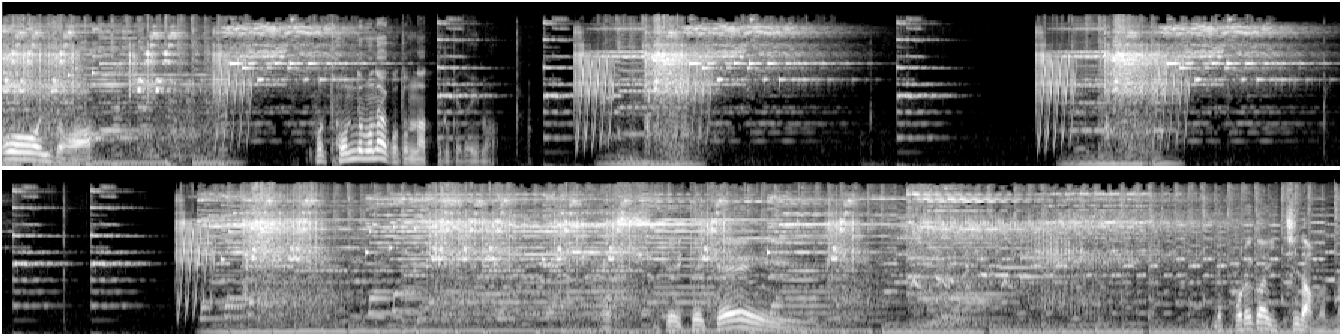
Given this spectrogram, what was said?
おおいいぞ。これとんでもないことになってるけど今。よしけいけいけいでこれが1だもんな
